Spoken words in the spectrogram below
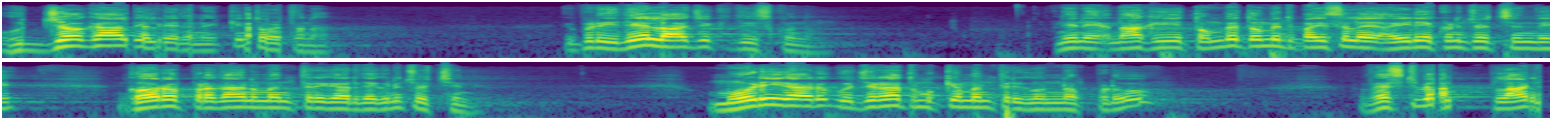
ఉద్యోగాలు తెలియదని కింద ఇప్పుడు ఇదే లాజిక్ తీసుకుందాం. నేను నాకు ఈ తొంభై తొమ్మిది పైసల ఐడియా ఎక్కడి నుంచి వచ్చింది? గౌరవ ప్రధానమంత్రి గారి దగ్గర నుంచి వచ్చింది. మోడీ గారు గుజరాత్ ముఖ్యమంత్రిగా ఉన్నప్పుడు వెస్ట్ బెంగాల్ ప్లాంట్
